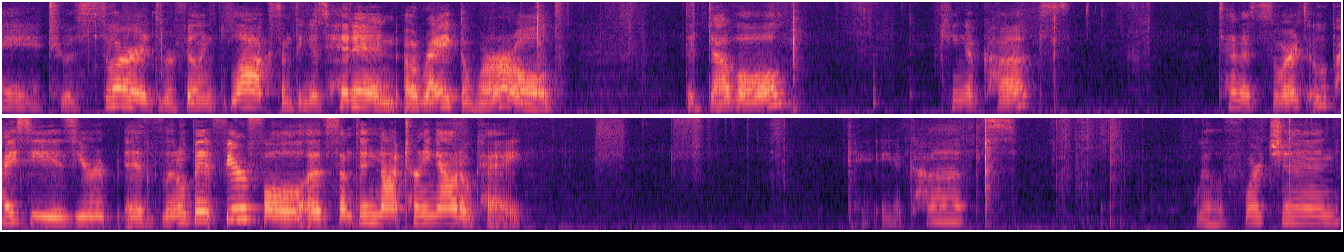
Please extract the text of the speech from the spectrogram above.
Okay, Two of Swords. We're feeling blocked. Something is hidden. All right, the world the Devil, King of Cups, Ten of Swords. Oh, Pisces, you're a little bit fearful of something not turning out okay. Okay, Eight of Cups, Wheel of Fortune,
